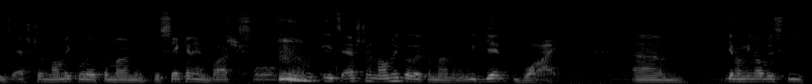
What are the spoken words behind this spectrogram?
is astronomical at the moment. The second-hand bikes, Sure. it's astronomical at the moment. We get why. Um, you know, I mean, obviously,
